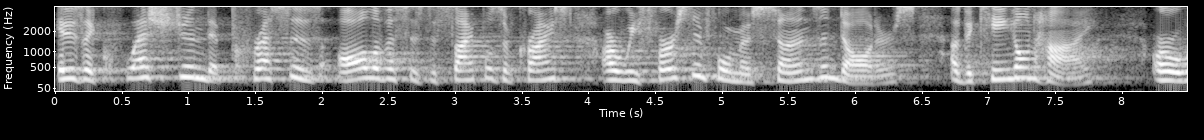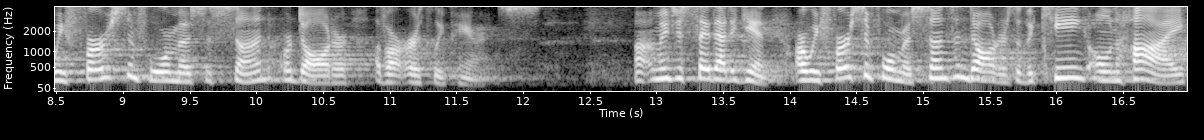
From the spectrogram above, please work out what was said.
It is a question that presses all of us as disciples of Christ. Are we first and foremost sons and daughters of the King on high, or are we first and foremost a son or daughter of our earthly parents? Uh, let me just say that again. Are we first and foremost sons and daughters of the King on high,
